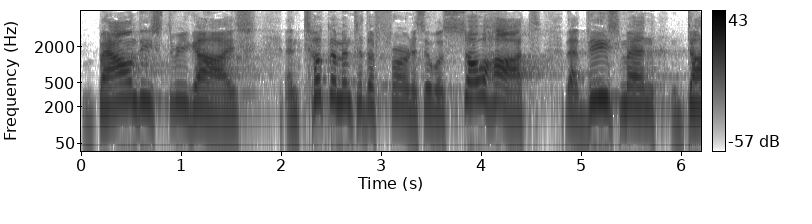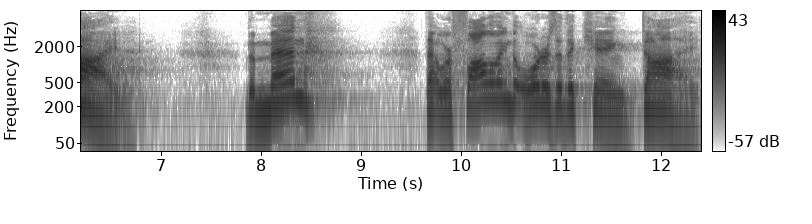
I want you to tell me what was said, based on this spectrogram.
bound these three guys and took them into the furnace, it was so hot that these men died. The men that were following the orders of the king died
